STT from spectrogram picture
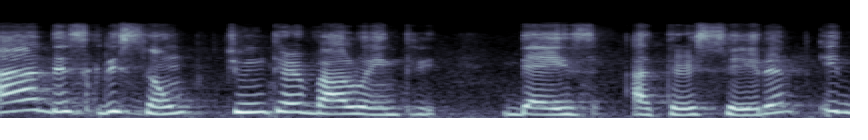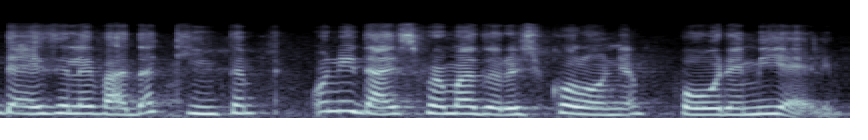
há a descrição de um intervalo entre 10 a terceira e 10 elevado a quinta unidades formadoras de colônia por ml,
